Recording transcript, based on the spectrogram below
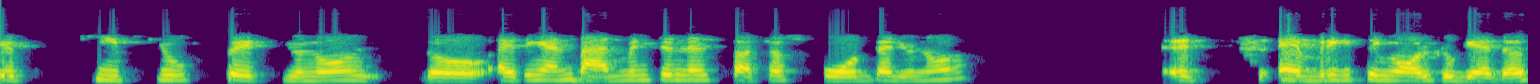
keeps keeps you fit you know. So i think and badminton is such a sport that you know it's everything all together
